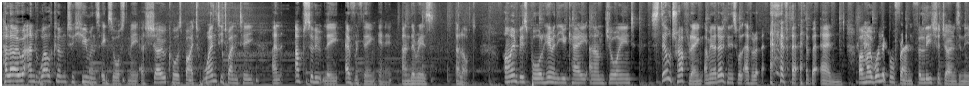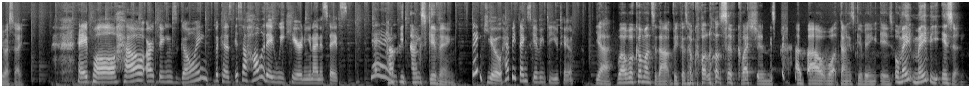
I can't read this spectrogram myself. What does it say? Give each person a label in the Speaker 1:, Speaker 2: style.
Speaker 1: Hello and welcome to Humans Exhaust Me, a show caused by 2020 and absolutely everything in it, and there is a lot. I'm Biz Paul here in the UK, and I'm joined, still travelling. I mean, I don't think this will ever, ever, ever end. By my wonderful friend Felicia Jones in the USA.
Speaker 2: Hey, Paul, how are things going? Because it's a holiday week here in the United States. Yay!
Speaker 1: Happy Thanksgiving.
Speaker 2: Thank you. Happy Thanksgiving to you too.
Speaker 1: Yeah, well, we'll come on to that because I've got lots of questions about what Thanksgiving is, or may- maybe isn't.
